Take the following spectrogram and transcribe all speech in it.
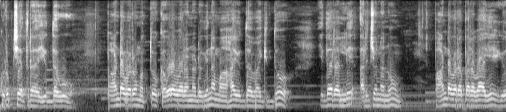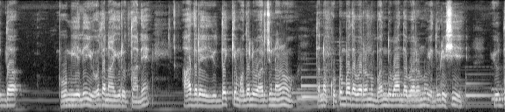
ಕುರುಕ್ಷೇತ್ರ ಯುದ್ಧವು ಪಾಂಡವರು ಮತ್ತು ಕೌರವರ ನಡುವಿನ ಮಹಾಯುದ್ಧವಾಗಿದ್ದು, ಇದರಲ್ಲಿ ಅರ್ಜುನನು ಪಾಂಡವರ ಪರವಾಗಿ ಯುದ್ಧ ಭೂಮಿಯಲ್ಲಿ ಯೋಧನಾಗಿರುತ್ತಾನೆ. ಆದರೆ ಯುದ್ಧಕ್ಕೆ ಮೊದಲು ಅರ್ಜುನನು ತನ್ನ ಕುಟುಂಬದವರನ್ನು ಬಂಧು ಬಾಂಧವರನ್ನು ಎದುರಿಸಿ ಯುದ್ಧ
